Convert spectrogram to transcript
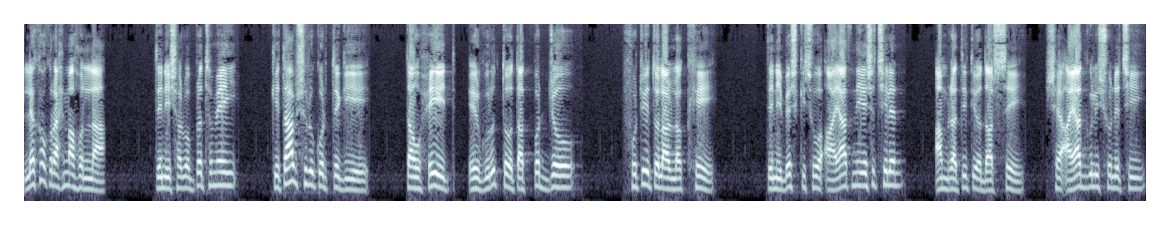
লেখক রাহমাহুল্লাহ, তিনি সর্বপ্রথমেই কিতাব শুরু করতে গিয়ে তাওহিদ এর গুরুত্ব তাৎপর্য ফুটিয়ে তোলার লক্ষ্যে তিনি বেশ কিছু আয়াত নিয়ে এসেছিলেন। আমরা তৃতীয় দর্শে সে আয়াতগুলি শুনেছি।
